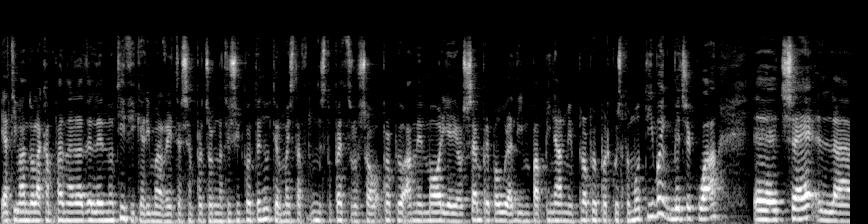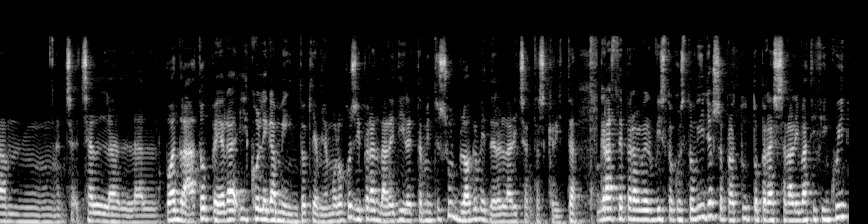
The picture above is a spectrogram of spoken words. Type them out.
e attivando la campanella delle notifiche rimarrete sempre aggiornati sui contenuti. Ormai questo pezzo lo so proprio a memoria e ho sempre paura di impappinarmi proprio per questo motivo. Invece qua eh, c'è mm, il quadrato per il collegamento sito, chiamiamolo così, per andare direttamente sul blog e vedere la ricetta scritta. Grazie per aver visto questo video, soprattutto per essere arrivati fin qui.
